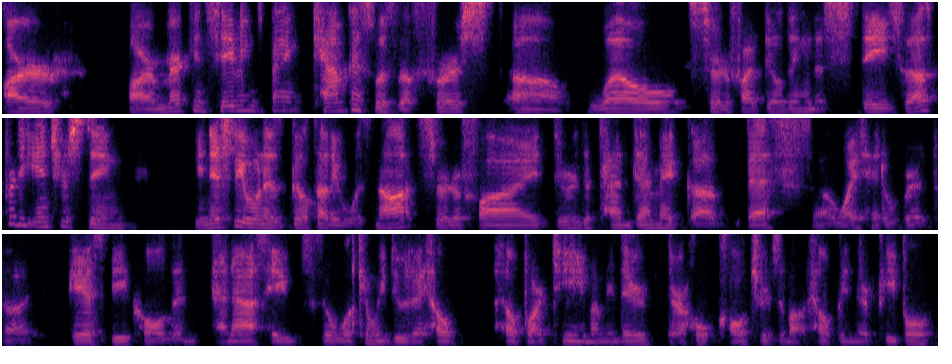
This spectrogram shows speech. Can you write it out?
our our American Savings Bank campus was the first uh, well certified building in the state. So that's pretty interesting. Initially, when it was built out, it was not certified. During the pandemic, uh, Beth uh, Whitehead over at ASB called and, and asked, "Hey, Phil, what can we do to help help our team. I mean, their their whole culture is about helping their people.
